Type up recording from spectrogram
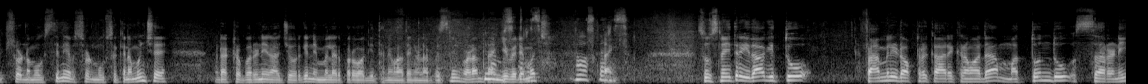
ಎಪಿಸೋಡ್ನ ಮುಗಿಸ್ತೀನಿ. ಎಪಿಸೋಡ್ ಮುಗಿಸೋಕ್ಕಿಂತ ಮುಂಚೆ ಡಾಕ್ಟರ್ ಭರಣಿ ರಾಜು ಅವರಿಗೆ ನಿಮ್ಮೆಲ್ಲರ ಪರವಾಗಿ ಧನ್ಯವಾದಗಳನ್ನ ಅರ್ಪಿಸ್ತೀನಿ. Madam thank you very much ನಮಸ್ಕಾರ. ಥ್ಯಾಂಕ್ ಯು ಸೊ ಸ್ನೇಹಿತರೆ ಇದಾಗಿತ್ತು ಫ್ಯಾಮಿಲಿ ಡಾಕ್ಟರ್ ಕಾರ್ಯಕ್ರಮದ ಮತ್ತೊಂದು ಸರಣಿ.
